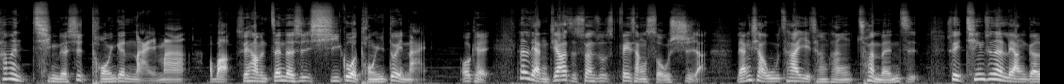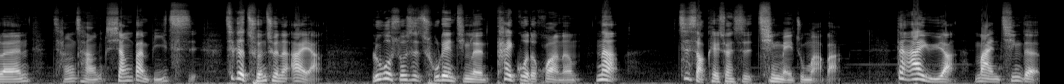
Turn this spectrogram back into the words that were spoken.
他们请的是同一个奶妈，好不好？所以他们真的是吸过同一对奶。OK，那两家子算是非常熟识啊，两小无猜也常常串门子，所以青春的两个人常常相伴彼此。这个纯纯的爱啊，如果说是初恋情人太过的话呢，那至少可以算是青梅竹马吧。但碍于啊满清的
